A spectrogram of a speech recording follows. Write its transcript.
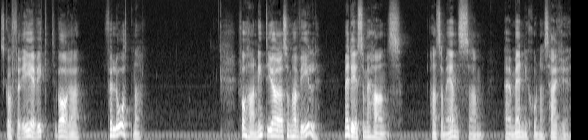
ska för evigt vara förlåtna. Får han inte göra som han vill med det som är hans, han som ensam är människornas herre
